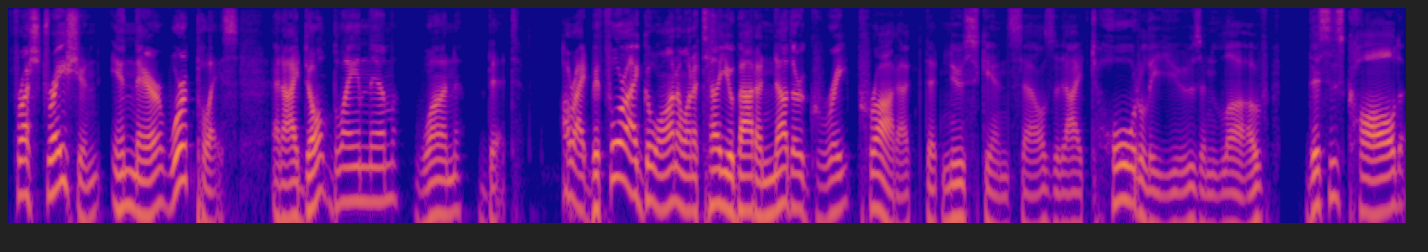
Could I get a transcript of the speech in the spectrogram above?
frustration in their workplace. And I don't blame them one bit. All right, before I go on, I want to tell you about another great product that Nu Skin sells that I totally use and love. This is called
